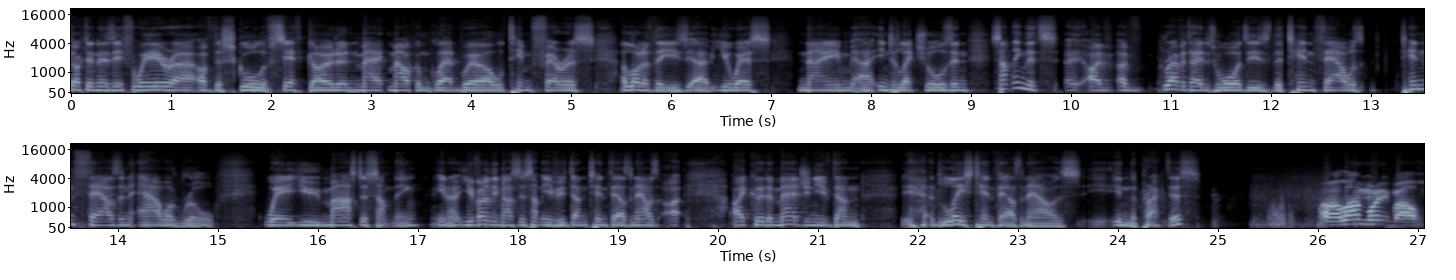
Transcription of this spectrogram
Dr. Nassif, we're uh, of the school of Seth Godin, Ma- Malcolm Gladwell, Tim Ferriss, a lot of these uh, US name uh, intellectuals. And something that's uh, I've, I've gravitated towards is the 10,000 10,000 hour rule where you master something. You know, you've only mastered something if you've done 10,000 hours. I, I could imagine you've done at least 10,000 hours in the practice. a lot more. Well,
